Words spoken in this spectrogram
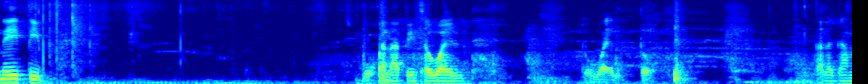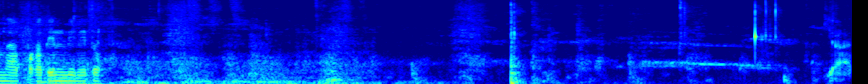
Native. Subukan natin sa wild. To wild to. Talagang napakatindi nito. Yan.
